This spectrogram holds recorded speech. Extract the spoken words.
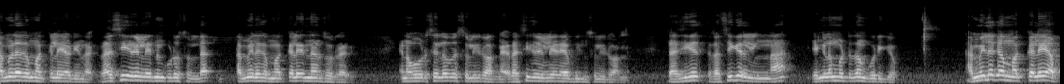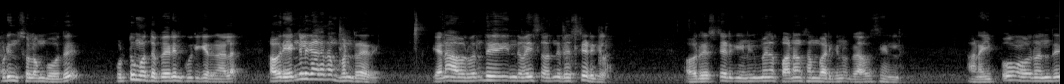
தமிழக மக்களே அப்படின்றார் ரசிகர்கள்னு கூட சொல்ல தமிழக மக்களே தான் சொல்கிறாரு ஏன்னா ஒரு சில பேர் சொல்லிடுவாங்க ரசிகர்களே அப்படின்னு சொல்லிடுவாங்க. ரசிகர் ரசிகர்கள்னா எங்களை மட்டும் தான் குறிக்கும். தமிழக மக்களே அப்படின்னு சொல்லும்போது ஒட்டுமொத்த பேரையும் குறிக்கிறதுனால அவர் எங்களுக்காக தான் பண்ணுறாரு ஏன்னா அவர் வந்து இந்த வயசில் வந்து ரெஸ்ட் எடுக்கலாம் அவர் ரெஸ்ட் எடுக்க இனிமேல் மேலே படம் சம்பாதிக்கணுன்ற அவசியம் இல்லை. ஆனால் இப்போவும் அவர் வந்து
